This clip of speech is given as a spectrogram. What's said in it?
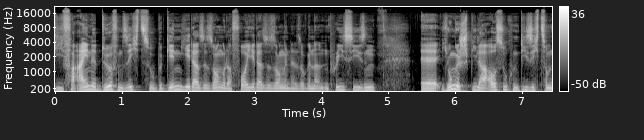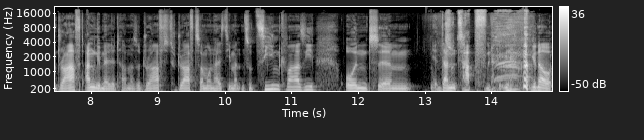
die Vereine dürfen sich zu Beginn jeder Saison oder vor jeder Saison in der sogenannten Preseason äh, junge Spieler aussuchen, die sich zum Draft angemeldet haben. Also Draft to Draft someone heißt jemanden zu ziehen quasi. Und ähm, dann, zu zapfen. genau.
